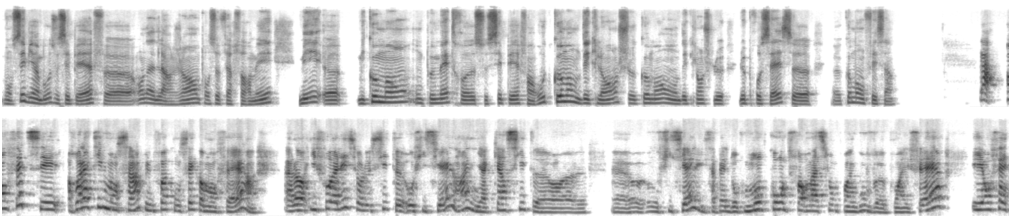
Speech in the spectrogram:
bon, c'est bien beau ce CPF, euh, on a de l'argent pour se faire former, mais, euh, mais comment on peut mettre euh, ce CPF en route? Comment on déclenche Comment on déclenche le, process Comment on fait ça? Bah, En fait, c'est relativement simple une fois qu'on sait comment faire. Alors, il faut aller sur le site officiel. Hein. il n'y a qu'un site officiel. Il s'appelle donc moncompteformation.gouv.fr. Et en fait,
